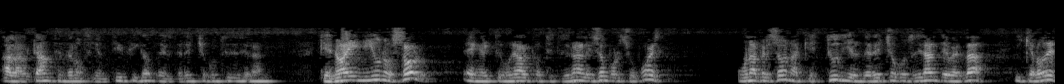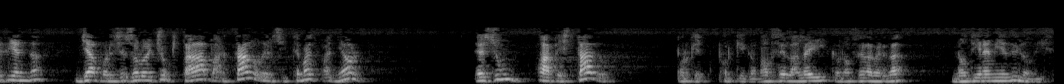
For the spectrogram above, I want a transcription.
al alcance de los científicos del derecho constitucional, que no hay ni uno solo en el Tribunal Constitucional, eso por supuesto. Una persona que estudie el derecho constitucional de verdad y que lo defienda, ya por ese solo hecho está apartado del sistema español. Es un apestado, porque, porque conoce la ley, conoce la verdad, no tiene miedo y lo dice.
